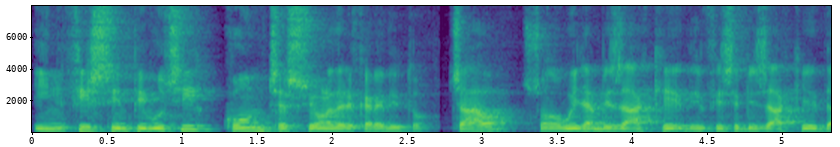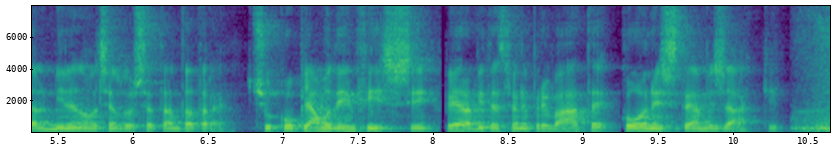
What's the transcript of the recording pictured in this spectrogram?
Infissi in PVC con cessione del credito. Ciao, sono William Bisacchi di Infissi Bisacchi dal 1973. Ci occupiamo di infissi per abitazioni private con il sistema Bisacchi.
